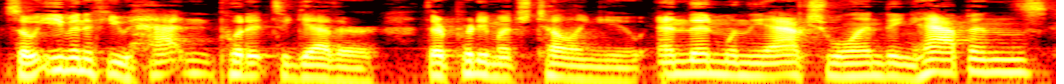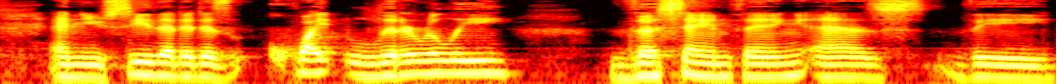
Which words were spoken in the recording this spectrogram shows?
So even if you hadn't put it together they're pretty much telling you. And then when the actual ending happens and you see that it is quite literally the same thing as the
